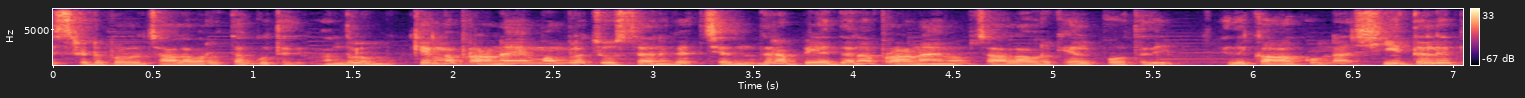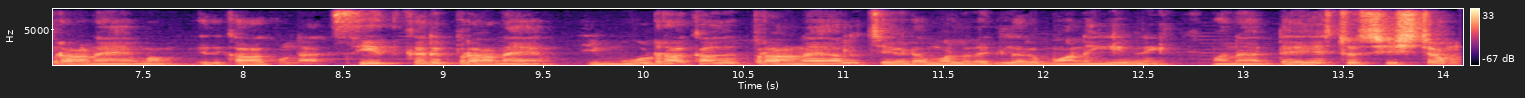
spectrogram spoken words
ఎసిడిటీ ప్రాబ్లం చాలా వరకు తగ్గుతుంది. అందులో ముఖ్యంగా ప్రాణాయామంలో చూస్తే కనుక చంద్ర భేదన ప్రాణాయామం చాలా వరకు హెల్ప్ అవుతుంది. ఇది కాకుండా శీతలి ప్రాణాయామం ఇది కాకుండా శీత్కరి ప్రాణాయామం. ఈ మూడు రకాల ప్రాణాయాలు చేయడం వల్ల రెగ్యులర్ మార్నింగ్ ఈవినింగ్ మన డైజెస్టివ్ సిస్టమ్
